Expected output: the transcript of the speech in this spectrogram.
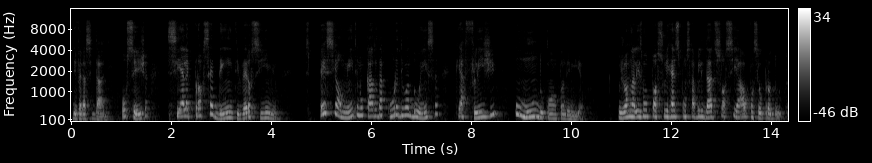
de veracidade, ou seja, se ela é procedente, verossímil, especialmente no caso da cura de uma doença que aflige o mundo com a pandemia. O jornalismo possui responsabilidade social com seu produto,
